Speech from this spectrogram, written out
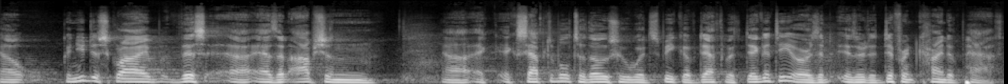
Uh, can you describe this uh, as an option uh, acceptable to those who would speak of death with dignity, or is it, is it a different kind of path?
